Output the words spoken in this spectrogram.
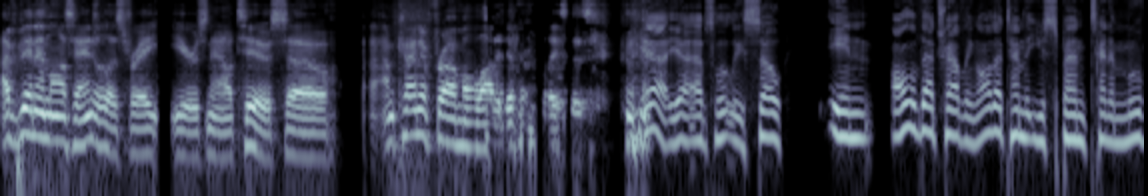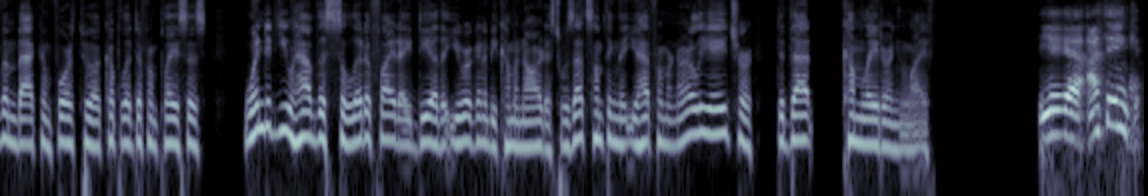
I've been in Los Angeles for 8 years now too. So I'm kind of from a lot of different places. yeah, yeah, absolutely. So, in all of that traveling, all that time that you spent kind of moving back and forth to a couple of different places, when did you have the solidified idea that you were going to become an artist? Was that something that you had from an early age, or did that come later in life? Yeah, I think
